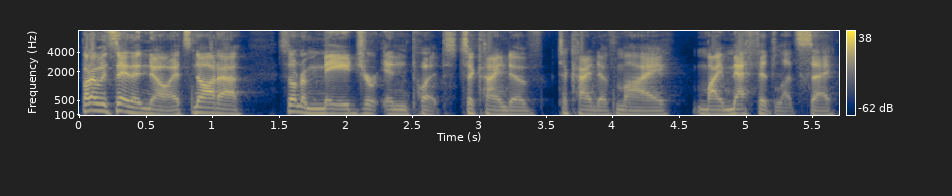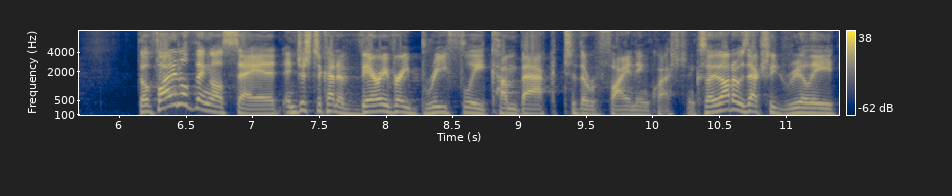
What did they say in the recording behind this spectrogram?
But I would say that no, it's not a it's not a major input to kind of to kind of my my method, let's say. The final thing I'll say, and just to kind of very, very briefly come back to the refining question, because I thought it was actually really,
